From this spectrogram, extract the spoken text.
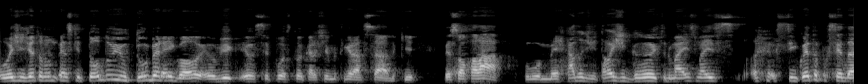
Hoje em dia todo mundo pensa que todo youtuber é igual. Eu vi, eu, você postou, cara, achei muito engraçado. Que o pessoal fala, ah, o mercado digital é gigante tudo mais, mas 50% da,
